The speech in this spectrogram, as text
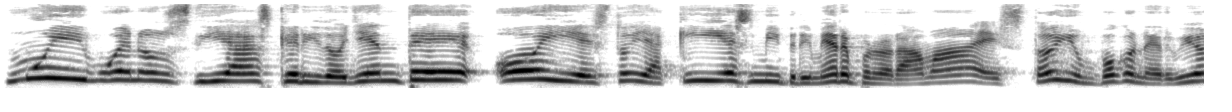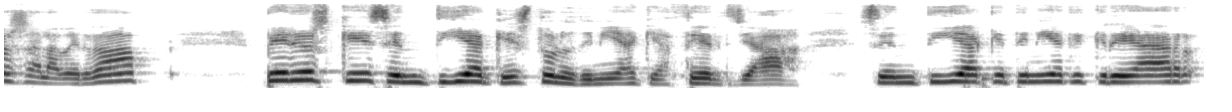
Muy buenos días, querido oyente. Hoy estoy aquí, es mi primer programa. Estoy un poco nerviosa, la verdad, pero es que sentía que esto lo tenía que hacer ya. Sentía que tenía que crear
